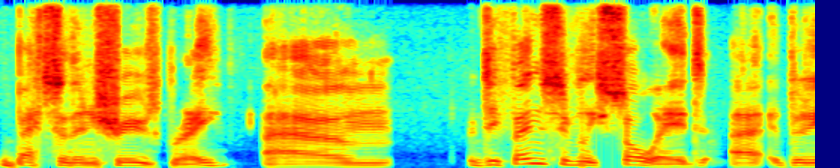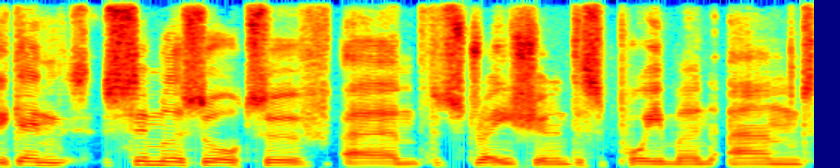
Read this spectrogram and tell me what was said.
better than Shrewsbury. Um, defensively solid, uh, but again, similar sort of um, frustration and disappointment and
